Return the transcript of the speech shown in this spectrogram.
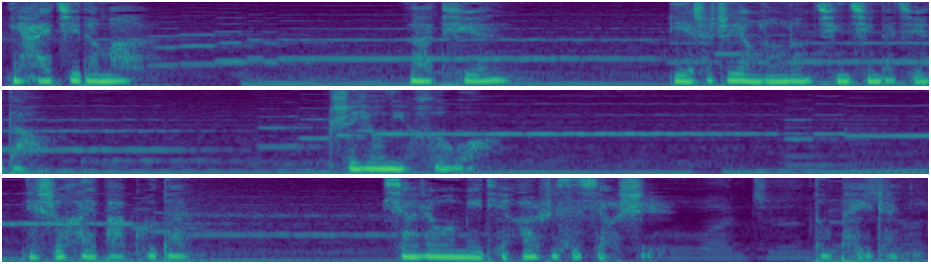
你还记得吗？那天也是这样冷冷清清的街道，只有你和我。你说害怕孤单，想让我每天二十四小时都陪着你，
